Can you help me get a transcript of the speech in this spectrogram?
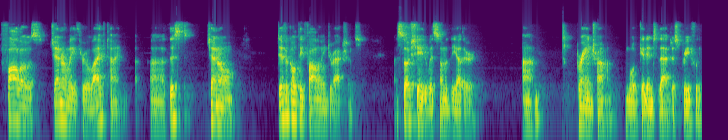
follows generally through a lifetime. Uh, this general difficulty following directions associated with some of the other um, brain trauma. We'll get into that just briefly.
